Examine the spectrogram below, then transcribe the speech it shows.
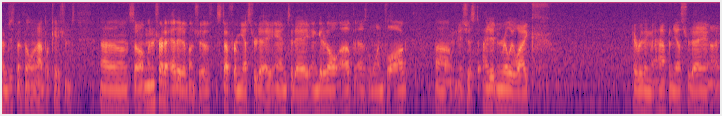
I've just been filling out applications. Uh, so I'm going to try to edit a bunch of stuff from yesterday and today and get it all up as one vlog. Um, it's just, I didn't really like everything that happened yesterday. I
